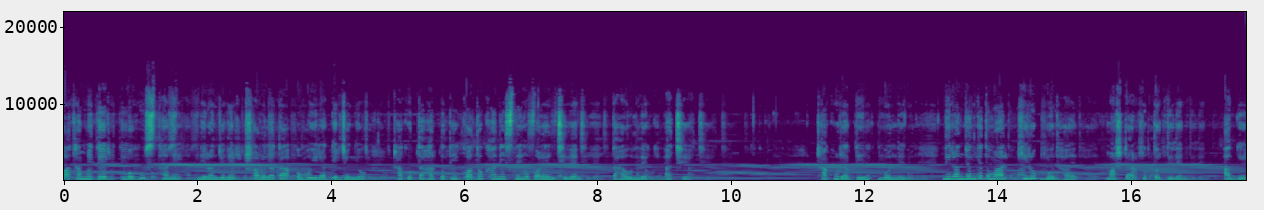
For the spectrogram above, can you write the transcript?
কথামৃতের বহু স্থানে নিরঞ্জনের সরলতা ও বৈরাগ্যের জন্য ঠাকুর তাহার প্রতি কতখানি স্নেহপরায়ণ ছিলেন তাহা উল্লেখ আছে। ঠাকুর একদিন বললেন, নিরঞ্জনকে তোমার কিরূপ বোধ হয়? মাস্টার উত্তর দিলেন আগে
